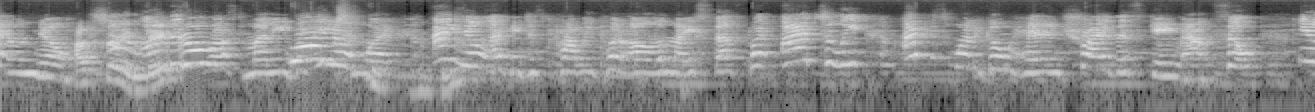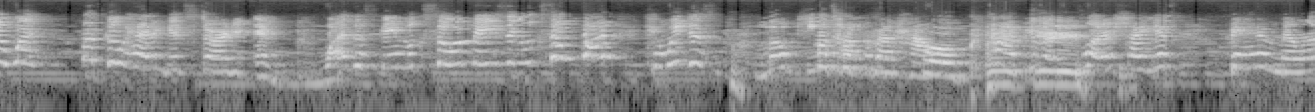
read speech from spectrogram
I don't know. That's doing makeup. makeup? costs money, but you know what? I know I can just probably put all of my stuff, but actually, I just want to go ahead and try this game out. So, you know what? Let's go ahead and get started. And why this game looks Oh, how Oh, Pinkie. Fluttershy is? Vanamilla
